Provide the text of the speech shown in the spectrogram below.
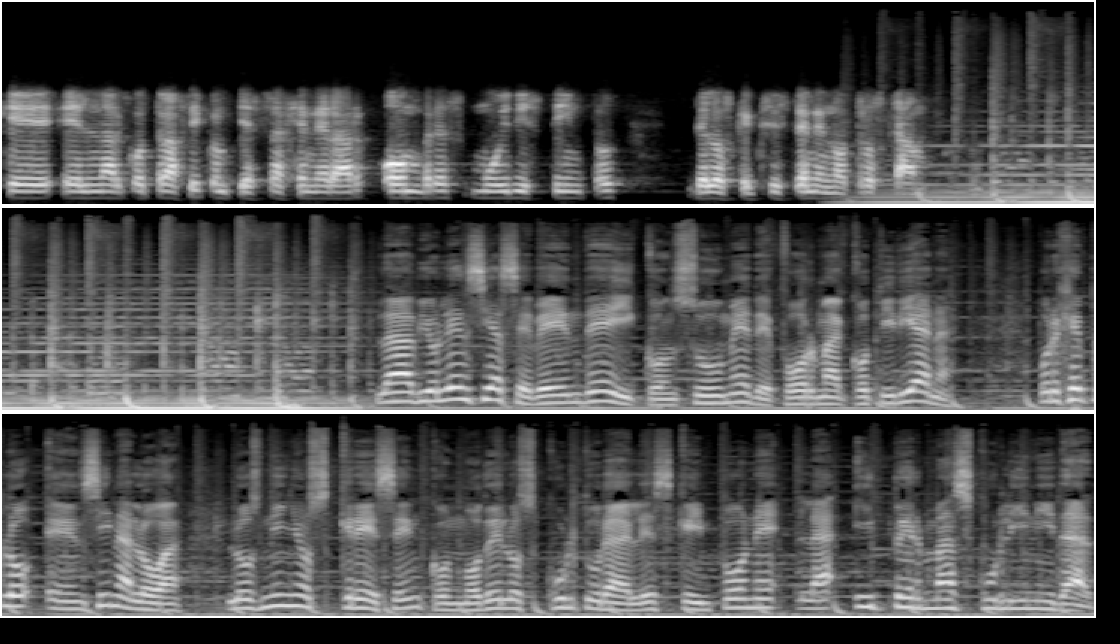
que el narcotráfico empieza a generar hombres muy distintos de los que existen en otros campos. La violencia se vende y consume de forma cotidiana. Por ejemplo, en Sinaloa, los niños crecen con modelos culturales que impone la hipermasculinidad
